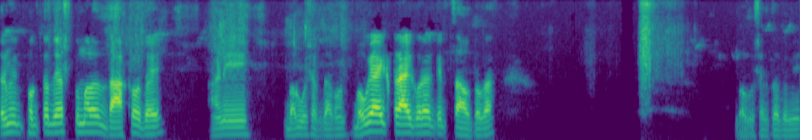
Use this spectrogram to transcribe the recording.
तर मी फक्त जस्ट तुम्हाला दाखवतो आहे आणि बघू शकता आपण. बघूया एक ट्राय करूया की चावतो का. बघू शकता तुम्ही.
